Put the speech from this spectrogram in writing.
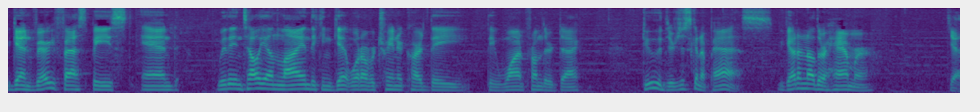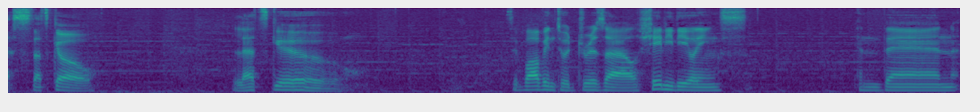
Again, very fast-paced, and with the Inteleon line, they can get whatever trainer card they, they want from their deck. Dude, they're just gonna pass. We got another hammer. Yes, let's go. Let's go. Let's evolve into a Drizzile, Shady Dealings, and then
